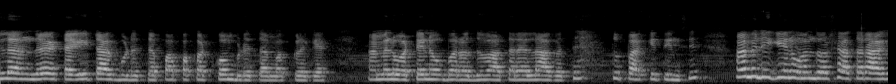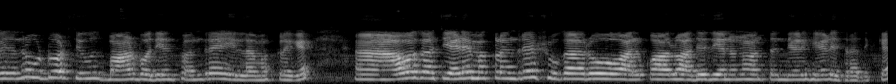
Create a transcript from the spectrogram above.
ಇಲ್ಲಾಂದರೆ ಟೈಟ್ ಆಗಿಬಿಡುತ್ತೆ. ಪಾಪ ಕಟ್ಕೊಂಡ್ಬಿಡುತ್ತೆ ಮಕ್ಕಳಿಗೆ. ಆಮೇಲೆ ಹೊಟ್ಟೆ ನೋವು ಬರೋದು, ಆ ಥರ ಎಲ್ಲ ಆಗುತ್ತೆ. ತುಪ್ಪ ಹಾಕಿ ತಿನ್ನಿಸಿ ಆಮೇಲೆ ಈಗೇನು ಒಂದು ವರ್ಷ ಆ ಥರ ಆಗಿದೆ ಅಂದರೆ ವುಡ್ ವರ್ಸ್ ಯೂಸ್ ಮಾಡ್ಬೋದು, ಏನು ತೊಂದರೆ ಇಲ್ಲ ಮಕ್ಕಳಿಗೆ ಆವಾಗ ಎಳೆ ಮಕ್ಕಳು ಅಂದರೆ ಶುಗರು ಆಲ್ಕೋಹಾಲು ಅದು ಇದು ಏನೇನೋ ಅಂತಂದೇಳಿ ಹೇಳಿದ್ರು ಅದಕ್ಕೆ.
